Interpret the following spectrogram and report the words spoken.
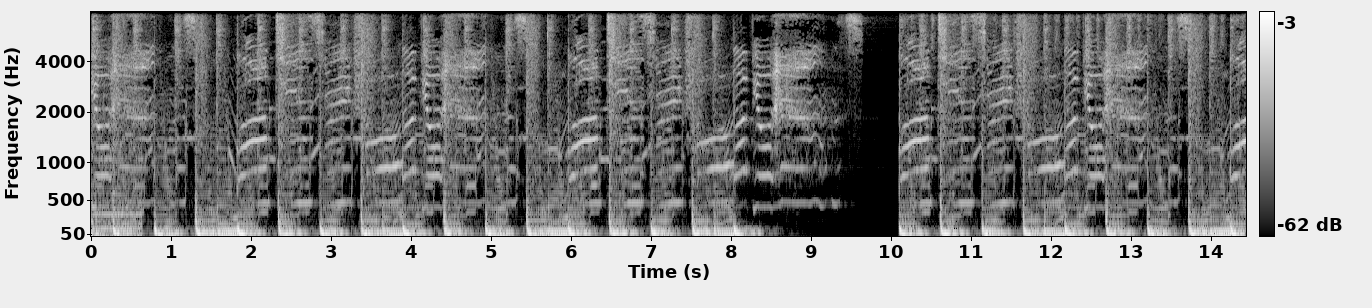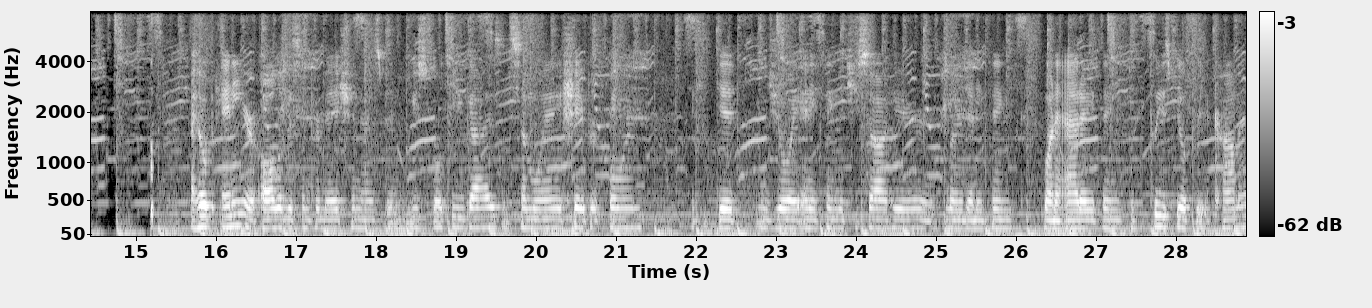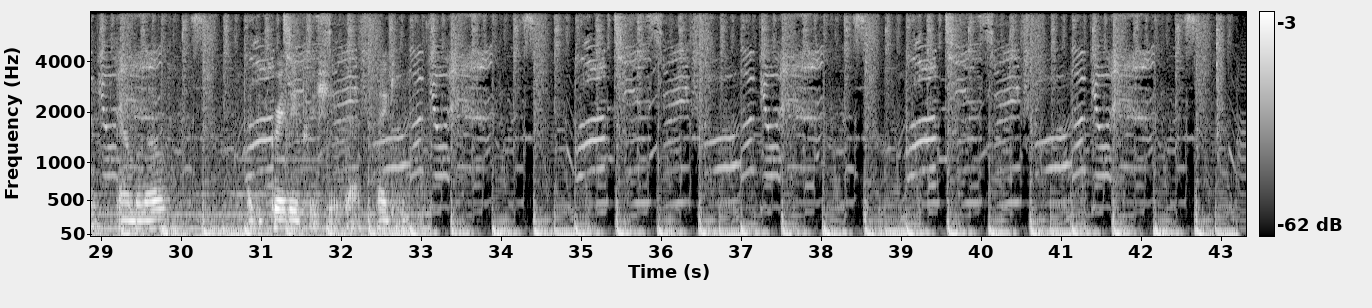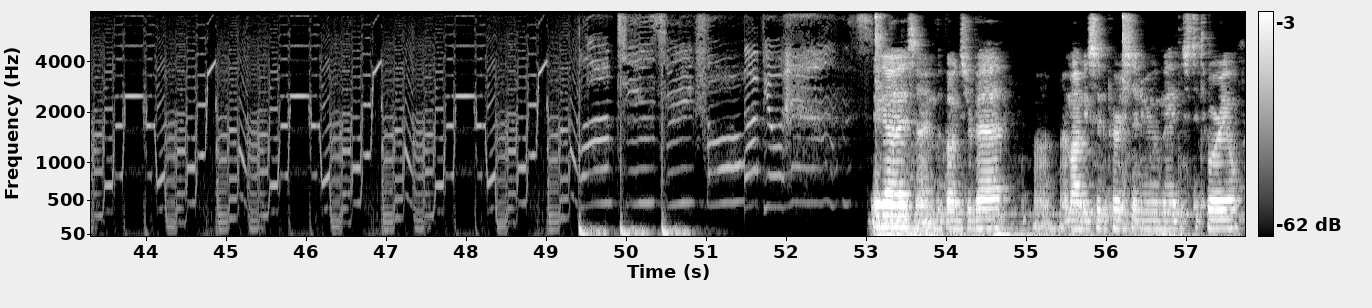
I hope any or all of this information has been useful to you guys in some way, shape, or form. If you did enjoy anything that you saw here or learned anything, want to add anything, please feel free to comment down below. I'd greatly appreciate that. Thank you. Hey guys, I'm The Bugs Are Bad. Uh, I'm obviously the person who made this tutorial.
